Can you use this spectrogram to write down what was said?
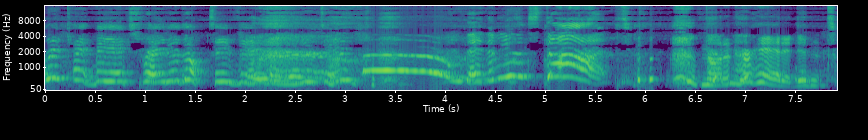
we can't be X-rated on TV and YouTube. The music stopped. Not in her head, it didn't.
